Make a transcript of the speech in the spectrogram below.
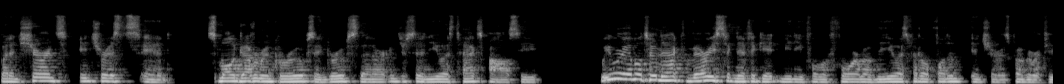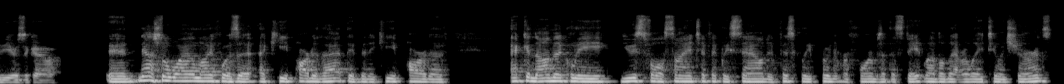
but insurance interests and small government groups and groups that are interested in U.S. tax policy, we were able to enact very significant, meaningful reform of the U.S. federal flood insurance program a few years ago. And National Wildlife was a, a key part of that. They've been a key part of economically useful, scientifically sound, and fiscally prudent reforms at the state level that relate to insurance.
